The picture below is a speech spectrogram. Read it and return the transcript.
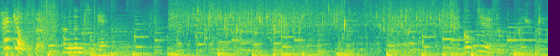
할 게 없어요. 당근 두 개. 껍질을 좀 벗겨줄게요.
